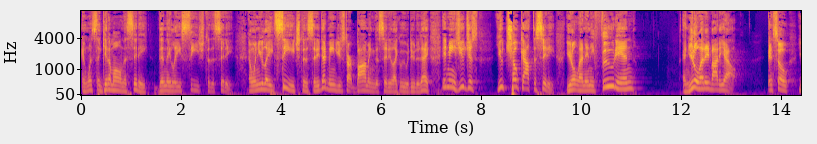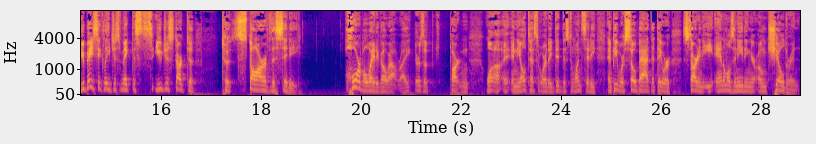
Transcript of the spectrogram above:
And once they get them all in the city, then they lay siege to the city. And when you lay siege to the city, that means you start bombing the city like we would do today. It means you just, you choke out the city. You don't let any food in and you don't let anybody out. And so you basically just make this, you just start to, to starve the city. Horrible way to go out, right? There's a part in, uh, in the Old Testament where they did this to one city and people were so bad that they were starting to eat animals and eating their own children.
